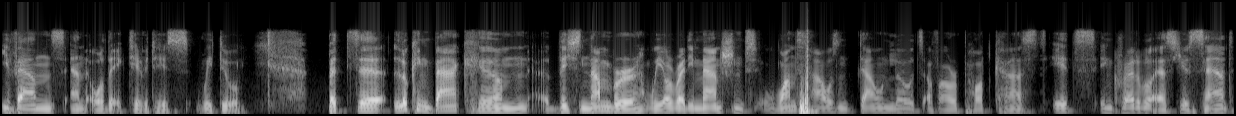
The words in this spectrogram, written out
events and all the activities we do. But uh, looking back, um, this number we already mentioned 1,000 downloads of our podcast. It's incredible, as you said.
